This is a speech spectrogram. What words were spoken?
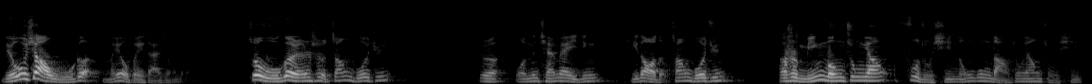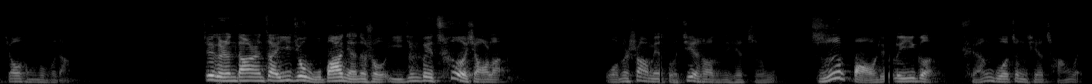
留下五个没有被改正，这五个人是张伯钧，就是我们前面已经提到的张伯钧，他是民盟中央副主席、农工党中央主席、交通部部长。这个人当然在一九五八年的时候已经被撤销了，我们上面所介绍的这些职务，只保留了一个全国政协常委。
